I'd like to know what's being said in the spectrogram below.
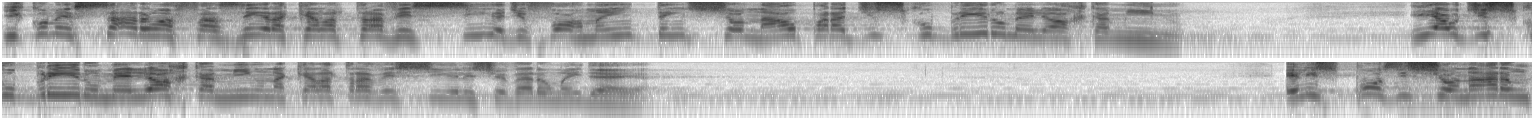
E começaram a fazer aquela travessia de forma intencional para descobrir o melhor caminho. E ao descobrir o melhor caminho naquela travessia, eles tiveram uma ideia. Eles posicionaram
